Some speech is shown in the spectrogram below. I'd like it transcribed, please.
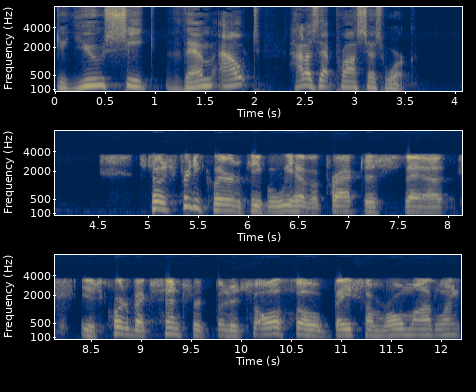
Do you seek them out? How does that process work? So it's pretty clear to people we have a practice that is quarterback centric, but it's also based on role modeling,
